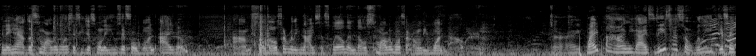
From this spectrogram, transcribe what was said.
And they have the smaller ones if you just want to use it for one item. Um, so those are really nice as well. And those smaller ones are only $1. All right. Right behind me, guys, these are some really different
